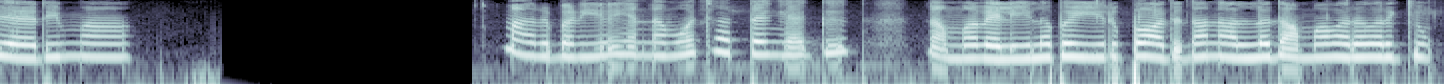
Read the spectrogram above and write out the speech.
சரிம்மா. மறுபடியும் என்னமோ சத்தம் கேக்கு. நம்ம வெளியில போய் இருப்போம். அதுதான் நல்லது அம்மா வர வரைக்கும்.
